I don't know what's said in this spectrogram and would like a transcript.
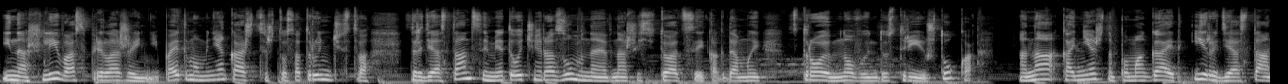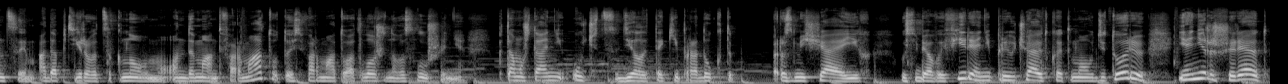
и нашли вас в приложении. Поэтому мне кажется, что сотрудничество с радиостанциями – это очень разумная в нашей ситуации, когда мы строим новую индустрию штука – Она, конечно, помогает и радиостанциям адаптироваться к новому on-demand формату, то есть формату отложенного слушания, потому что они учатся делать такие продукты размещая их у себя в эфире, они приучают к этому аудиторию, и они расширяют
